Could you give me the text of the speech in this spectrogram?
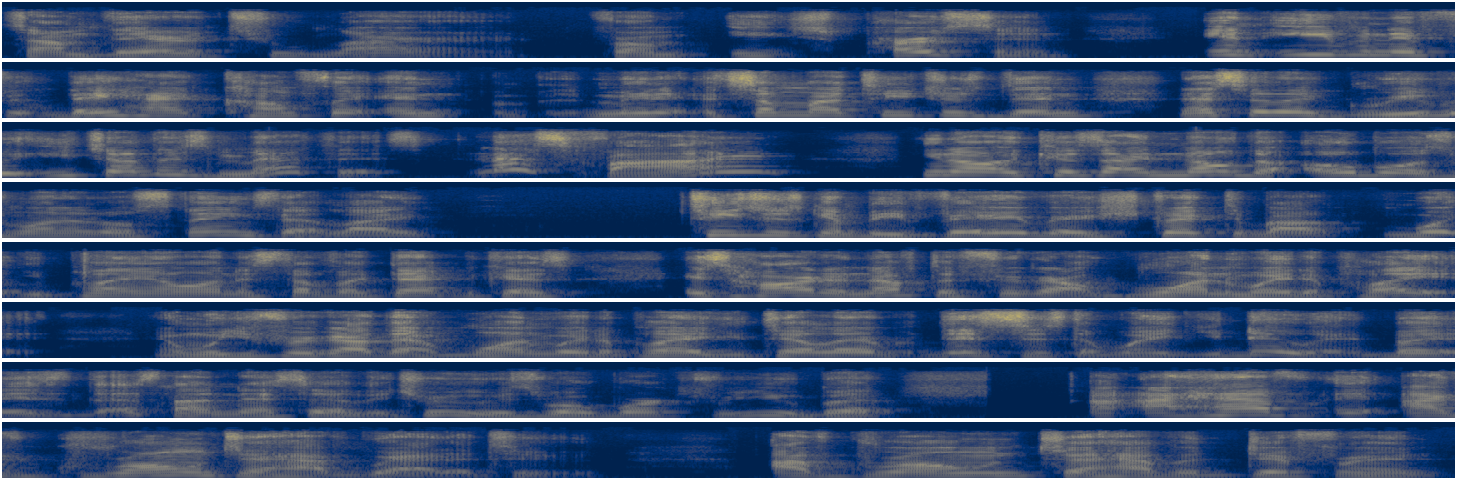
So I'm there to learn from each person. And even if they had conflict, and many, some of my teachers didn't necessarily agree with each other's methods, that's fine. You know, because I know the oboe is one of those things that like teachers can be very, very strict about what you play on and stuff like that because it's hard enough to figure out one way to play it. And when you figure out that one way to play it, you tell everyone this is the way you do it. But that's not necessarily true. It's what works for you. But I have I've grown to have gratitude. I've grown to have a different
